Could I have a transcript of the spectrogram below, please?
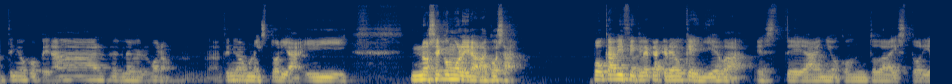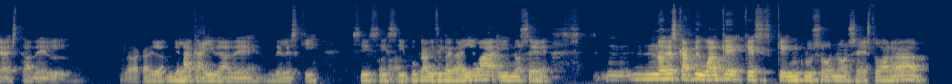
han tenido que operar, bueno, han tenido alguna historia y no sé cómo le irá la cosa. Poca bicicleta creo que lleva este año con toda la historia esta del, de la caída, de, la caída del esquí. Sí, sí, pues sí, poca bicicleta lleva y no sé, no descarto igual que, que, que incluso, no sé, esto ahora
